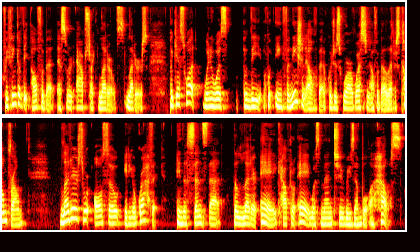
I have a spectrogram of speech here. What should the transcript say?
if we think of the alphabet as sort of abstract letters, letters, but guess what? When it was the in Phoenician alphabet, which is where our Western alphabet letters come from, Letters were also ideographic in the sense that the letter A, capital A, was meant to resemble a house.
